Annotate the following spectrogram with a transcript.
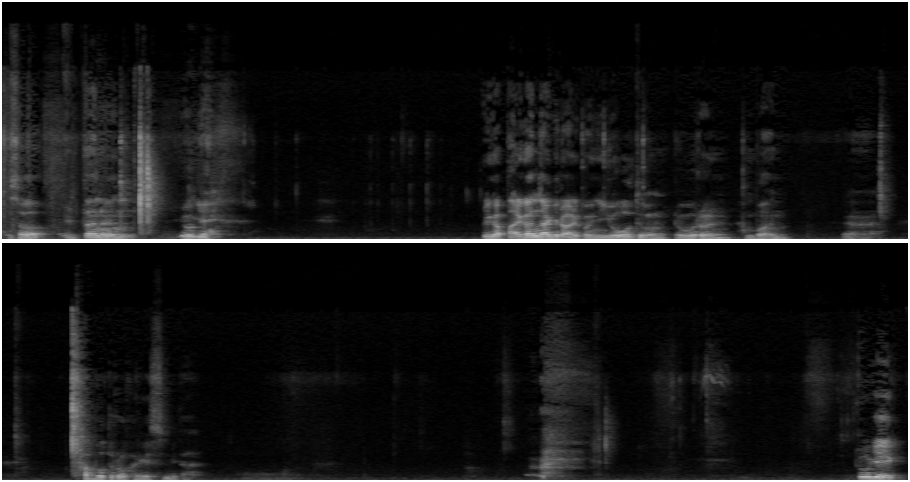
그래서 일단은 요게 우리가 빨간 약이라고 알고 있는 요오드 요거를 한번 어, 타보도록 하겠습니다. 요게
